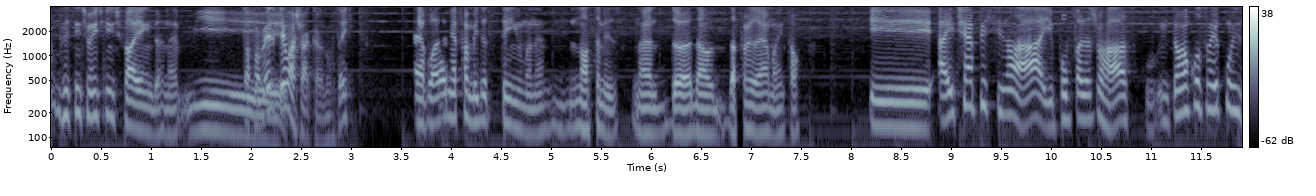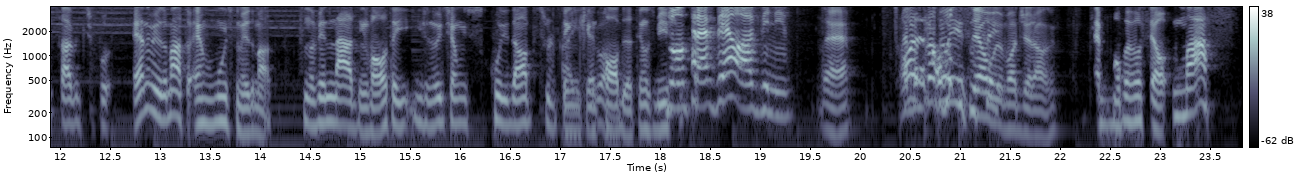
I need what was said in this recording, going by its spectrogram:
recentemente a gente vai ainda, né? E... Tua família tem uma chácara, não tem? É, agora a minha família tem uma, né? Nossa mesmo, né? Da, da, da família da minha mãe, então. E aí tinha a piscina lá, e o povo fazia churrasco. Então eu acostumei com isso, sabe? Que, tipo, é no meio do mato? É muito no meio do mato. Você não vê nada em volta, e, de noite é uma escuridão absurda. Tem, Aí que tem é cobra, tem os bichos. Bom pra ver OVNI. É. É Olha, bom pra ver o céu, sei. de modo geral, né? É bom pra você, ó. Mas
